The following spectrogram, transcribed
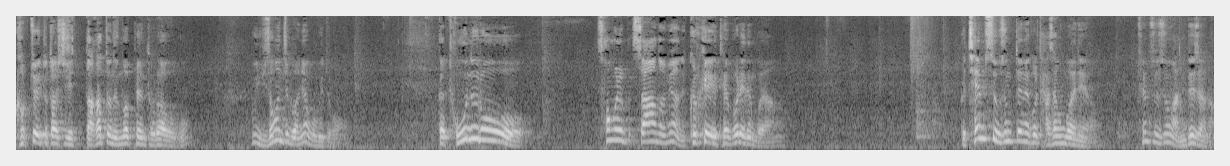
갑자기 또 다시 나갔던 음악팬 돌아오고 뭐 이상한 집 아니야 거기도. 그러니까 돈으로 성을 쌓아놓으면 그렇게 돼버리는 거야. 그 챔스 우승 때문에 그걸 다 사온 거 아니에요. 챔스 우승 안 되잖아.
